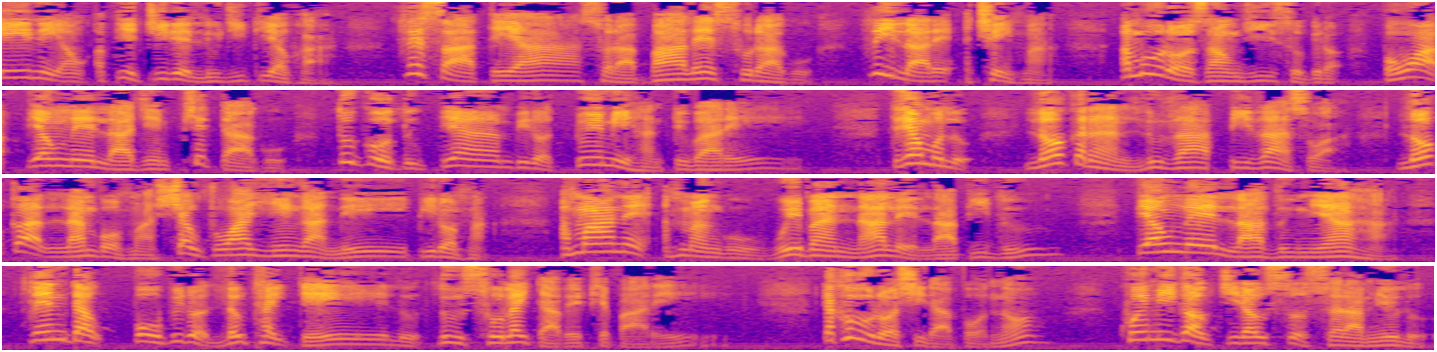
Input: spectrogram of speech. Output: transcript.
တေးနေအောင်အပြစ်ကြီးတဲ့လူကြီးတယောက်ဟာသစ္စာတရားဆိုတာဘာလဲဆိုတာကိုသိလာတဲ့အချိန်မှာအမှုတော်ဆောင်ကြီးဆိုပြီးတော့ဘဝပြောင်းလဲလာခြင်းဖြစ်တာကိုသူ့ကိုယ်သူပြန်ပြီးတော့တွေးမိဟန်တူပါတယ်ဒါကြောင့်မလို့လောကရန်လူသားပြည်သားစွာ လောကလမ်းပေါ်မှာရှောက်သွားရင်းကနေပြီးတော့မှအမှားနဲ့အမှန်ကိုဝေဖန်နားလည်လာပြီးသူပြောင်းလဲလာသူများဟာသင်းတောက်ပို့ပြီးတော့လှုပ်ထိုက်တယ်လို့သူဆိုလိုက်တာပဲဖြစ်ပါလေတခုတော့ရှိတာပေါ့နော်ခွေးမိကောက်ကြည်တော့ဆွတ်ဆွတာမျိုးလို့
